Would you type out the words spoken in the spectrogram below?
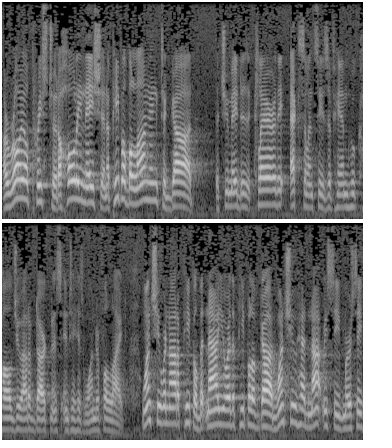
a royal priesthood, a holy nation, a people belonging to God, that you may declare the excellencies of him who called you out of darkness into his wonderful light. Once you were not a people, but now you are the people of God. Once you had not received mercy,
